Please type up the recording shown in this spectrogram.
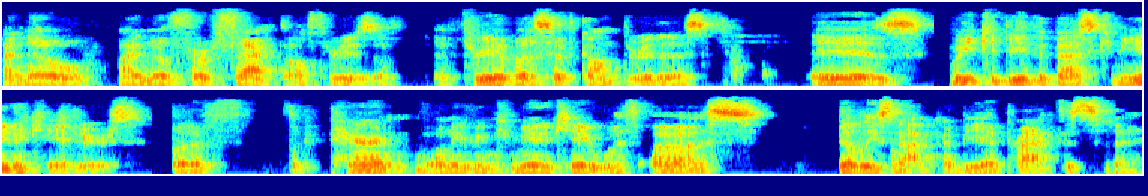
I know I know for a fact all three of three of us have gone through this is we could be the best communicators, but if the parent won't even communicate with us, Billy's not going to be at practice today.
